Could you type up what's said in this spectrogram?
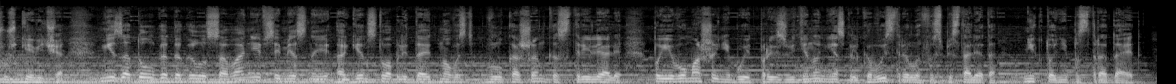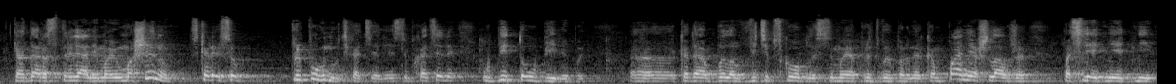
Шушкевича. Незадолго до голосования все местные агентства облетает новость. В Лукашенко стреляли. По его машине будет произведено несколько выстрелов из пистолета. Никто не пострадает. Когда расстреляли мою машину, скорее всего, припугнуть хотели. Если бы хотели убить, то убили бы. Э, когда была в Витебской области моя предвыборная кампания, шла уже последние дни.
